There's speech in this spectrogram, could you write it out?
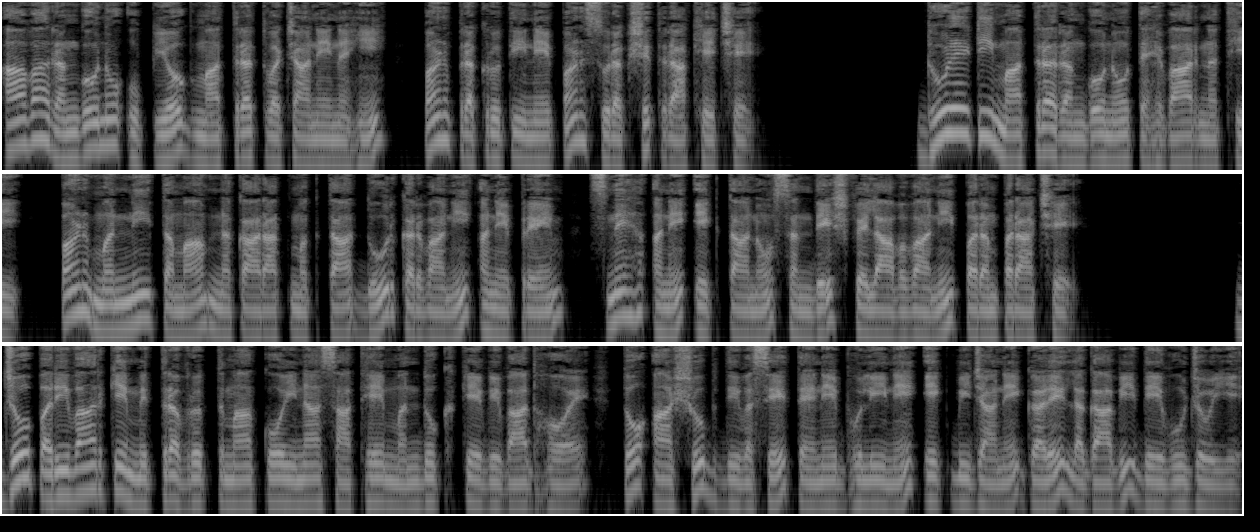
આવા રંગોનો ઉપયોગ માત્ર ત્વચાને નહીં, પણ પ્રકૃતિને પણ સુરક્ષિત રાખે છે. ધૂળેટી માત્ર રંગોનો તહેવાર નથી, પણ મનની તમામ નકારાત્મકતા દૂર કરવાની અને પ્રેમ સ્નેહ અને એકતાનો સંદેશ ફેલાવવાની પરંપરા છે. જો પરિવાર કે મિત્રવૃત્તમાં કોઈના સાથે મનદુખ કે વિવાદ હોય, તો આ શુભ દિવસે તેને ભૂલીને એકબીજાને ગળે લગાવી દેવું જોઈએ.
